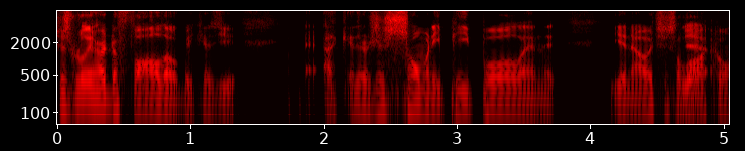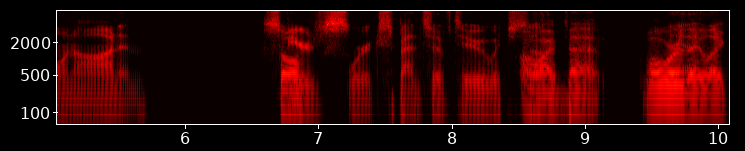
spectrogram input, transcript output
just really hard to follow because you like there's just so many people, and it you know it's just a Yeah. lot going on, and So beers were expensive too, which oh, I bet. What were Yeah. they like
